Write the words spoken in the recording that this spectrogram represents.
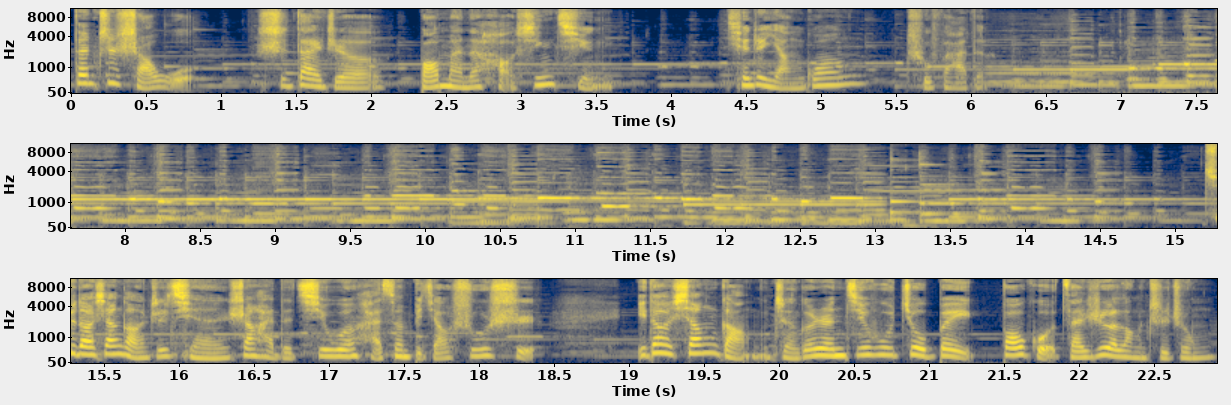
但至少我是带着饱满的好心情，牵着阳光出发的。去到香港之前，上海的气温还算比较舒适。一到香港，整个人几乎就被包裹在热浪之中，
